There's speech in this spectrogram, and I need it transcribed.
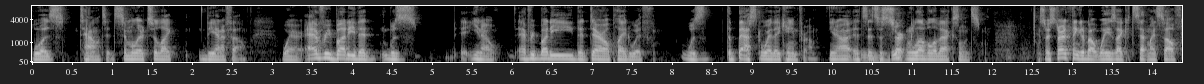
was talented, similar to like the NFL, where everybody that was, you know, everybody that Daryl played with was the best where they came from. You know, it's it's a certain level of excellence. So I started thinking about ways I could set myself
